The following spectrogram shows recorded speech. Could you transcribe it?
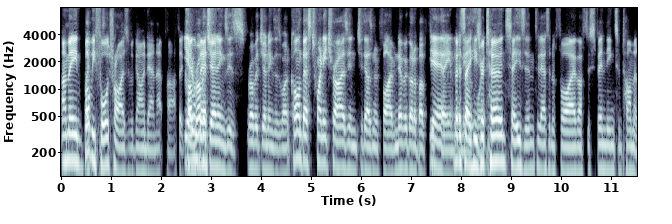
I mean, Bobby four tries were going down that path. But Yeah, Colin Robert Best, Jennings is Robert Jennings is one. Colin Best twenty tries in two thousand and five, never got above fifteen. Yeah, but to say his point. return season 2005 after spending some time at,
